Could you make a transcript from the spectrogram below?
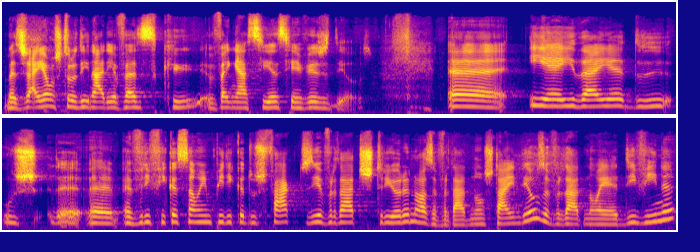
Mas já é um extraordinário avanço que venha a ciência em vez de Deus. Uh, e é a ideia de os, a, a, verificação empírica dos factos e a verdade exterior a nós. A verdade não está em Deus, a verdade não é divina,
